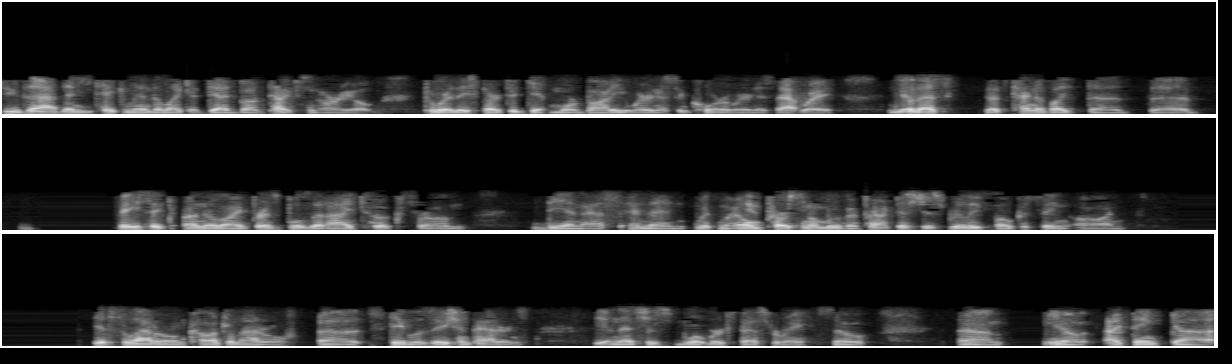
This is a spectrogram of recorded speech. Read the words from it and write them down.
do that, then you take them into like a dead bug type scenario to where they start to get more body awareness and core awareness that way. And So that's that's kind of like the the basic underlying principles that I took from DNS, and then with my own personal movement practice, just really focusing on ipsilateral and contralateral uh, stabilization patterns, yeah. and that's just what works best for me. So, um, you know, I think uh,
